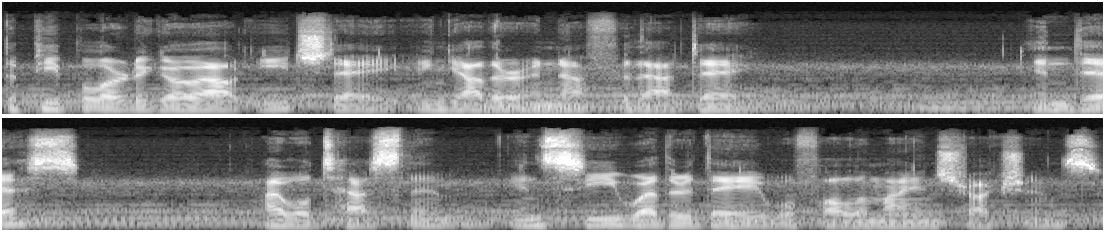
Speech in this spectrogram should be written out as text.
The people are to go out each day and gather enough for that day. In this, I will test them and see whether they will follow my instructions.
